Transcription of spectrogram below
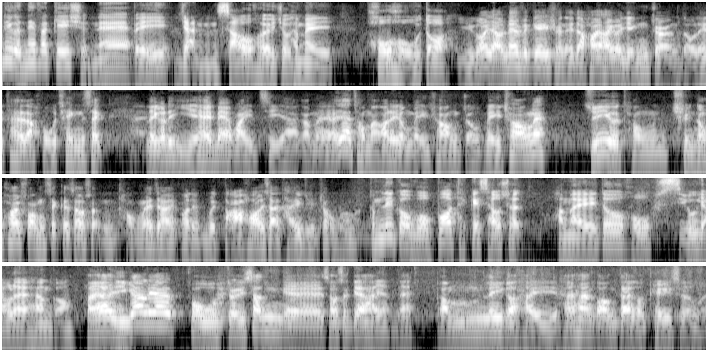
呢個 navigation 咧，比人手去做係咪好好多啊？如果有 navigation，你就可以喺個影像度你睇得好清晰，你嗰啲儀器喺咩位置啊咁樣樣。因為同埋我哋用微創做，微創咧主要同傳統開放式嘅手術唔同咧，就係我哋唔會打開晒睇住做啊嘛。咁呢個 robotic 嘅手術係咪都好少有咧？香港係啊，而家呢一部最新嘅手術機械人咧，咁呢個係喺香港第一個 case 啦，會係。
